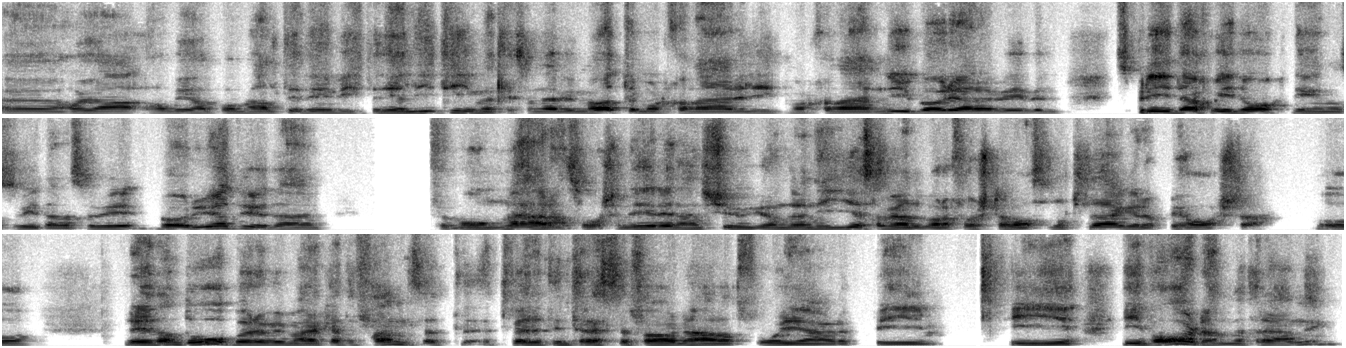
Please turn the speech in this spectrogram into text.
Eh, har, jag, har vi hållit på med alltid, det är en viktig del i teamet, liksom när vi möter motionärer, elitmotionärer, nybörjare, vi vill sprida skidåkningen och så vidare. Så vi började ju där för många herrans alltså, år sedan, det är redan 2009 som vi hade våra första Vasaloppsläger uppe i Harsa. Och redan då började vi märka att det fanns ett, ett väldigt intresse för det här att få hjälp i, i, i vardagen med träning.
